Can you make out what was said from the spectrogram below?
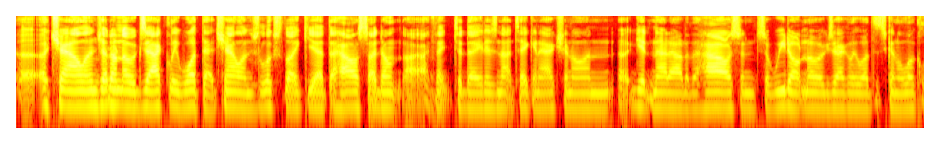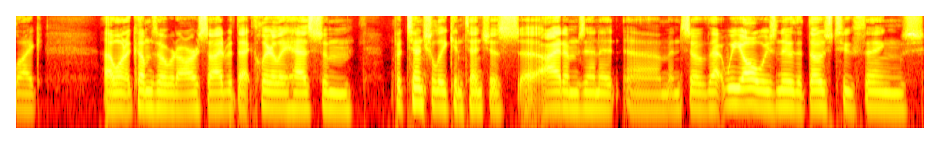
a challenge. I don't know exactly what that challenge looks like yet. The House, I don't. I think to date has not taken action on uh, getting that out of the House, and so we don't know exactly what it's going to look like uh, when it comes over to our side. But that clearly has some potentially contentious uh, items in it, um, and so that we always knew that those two things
